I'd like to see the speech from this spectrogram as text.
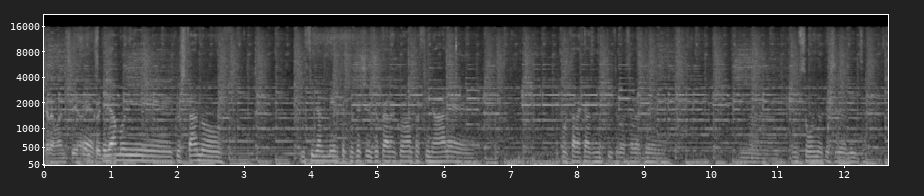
Caravanzina, Eh, speriamo quest'anno di finalmente poterci giocare ancora un'altra finale e portare a casa un titolo sarebbe un, un sogno che si realizza.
